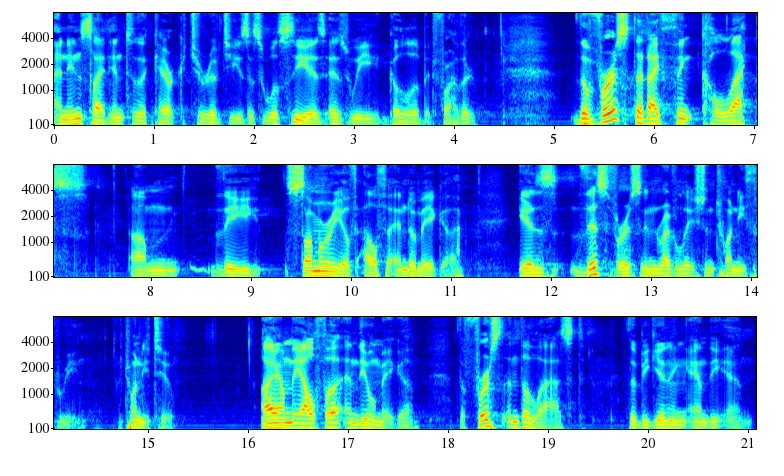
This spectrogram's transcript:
an insight into the caricature of Jesus? We'll see as, as we go a little bit farther. The verse that I think collects um, the summary of Alpha and Omega is this verse in Revelation 23, 22. I am the Alpha and the Omega, the first and the last, the beginning and the end.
